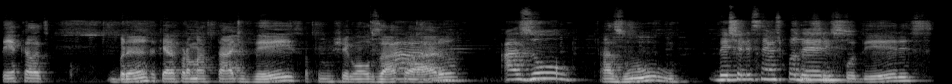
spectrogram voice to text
Tem aquela branca que era pra matar de vez, só que não chegam a usar, Ah, claro. Azul Azul, deixa ele sem os poderes. os poderes.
